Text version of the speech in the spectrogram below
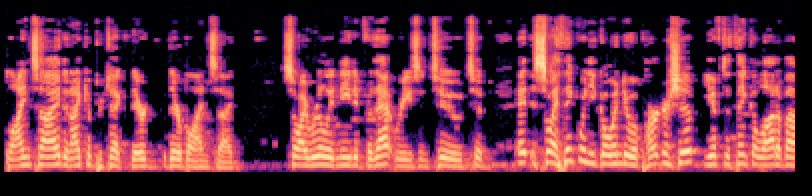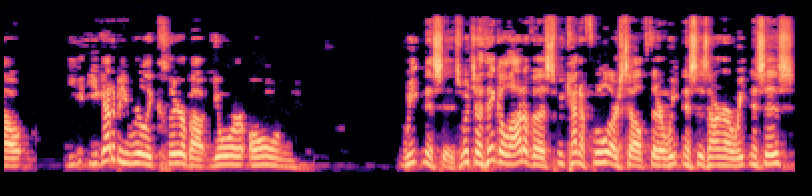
blind side and I could protect their, their blind side. So I really needed for that reason too. To so I think when you go into a partnership, you have to think a lot about. You, you got to be really clear about your own weaknesses, which I think a lot of us, we kind of fool ourselves that our weaknesses aren't our weaknesses.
